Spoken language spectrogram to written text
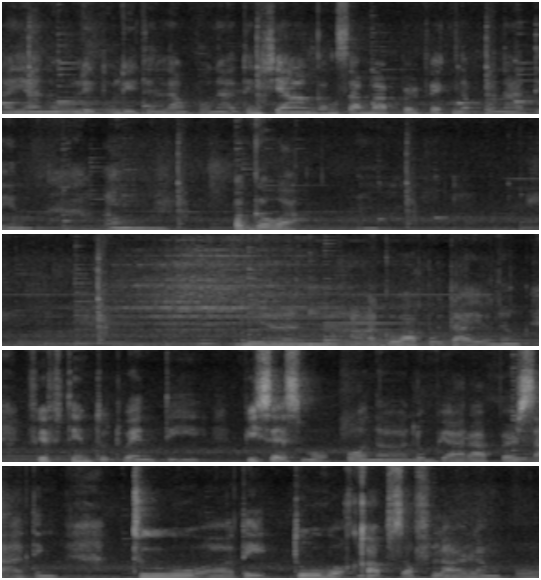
Ayan, ulit-ulitin lang po natin siya hanggang sa ma-perfect na po natin ang paggawa. Ayan, makakagawa po tayo ng 15 to 20 pieces mo po na lumpia wrapper sa ating 2 uh, 2 cups of flour lang po.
